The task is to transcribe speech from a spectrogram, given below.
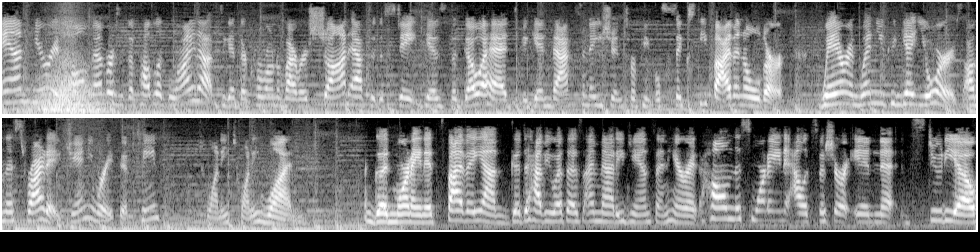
And here at home, members of the public line up to get their coronavirus shot after the state gives the go ahead to begin vaccinations for people 65 and older. Where and when you can get yours on this Friday, January 15th, 2021. Good morning. It's 5 a.m. Good to have you with us. I'm Maddie Jansen here at home this morning. Alex Fisher in studio.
